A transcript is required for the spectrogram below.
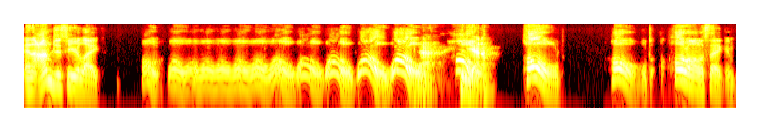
and I'm just here like whoa whoa whoa whoa whoa whoa whoa whoa whoa whoa whoa Yeah. hold, Yeah. hold, hold, hold on a second.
